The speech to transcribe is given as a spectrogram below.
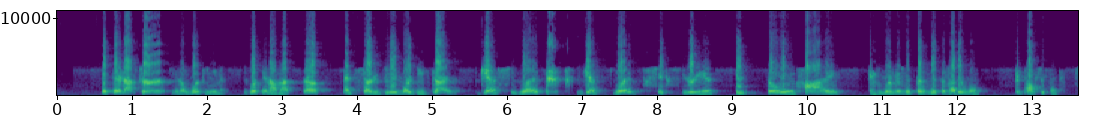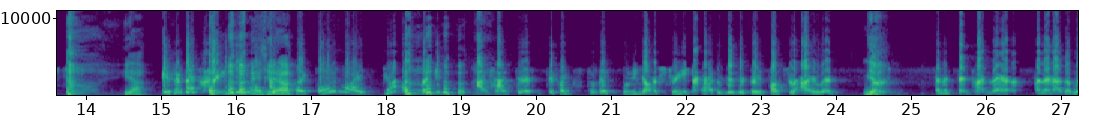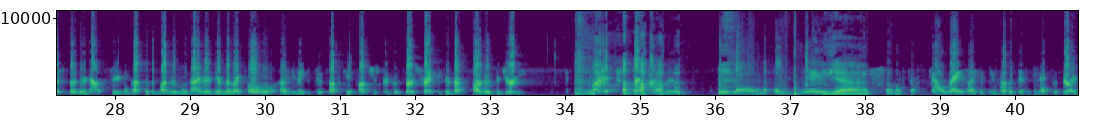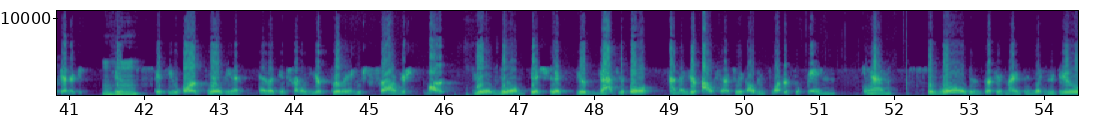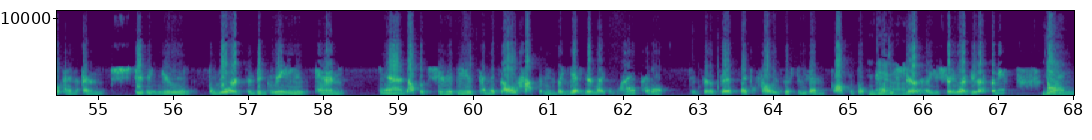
but then after, you know, working working on that stuff and started doing more deep dives, guess what guess what experience is so high in women with the, with another one? Imposter syndrome. yeah. Isn't that crazy? Like, I was like, oh my gosh. Like, I had to, it's like, like swimming down a stream. I had to visit the imposter island Yeah. first and then spend time there. And then as I went further downstream and got to the mother island, they were like, oh, uh, you need to pick up the imposter syndrome first, right? Because that's part of the journey. What? Like, I was blown away. Yeah. It makes total sense right? Like if you have a disconnect with your identity, Mhm. if, if you are brilliant and like internally you're brilliant, you're strong, you're smart, you're you're ambitious, you're magical, and then you're out here doing all these wonderful things, and the world is recognizing what you do and and giving you awards and degrees and and opportunities, and it's all happening, but yet you're like, what? I don't deserve this. Like, how is this even possible? Are you sure? Are you sure you want to do that for me? Yeah. Um,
